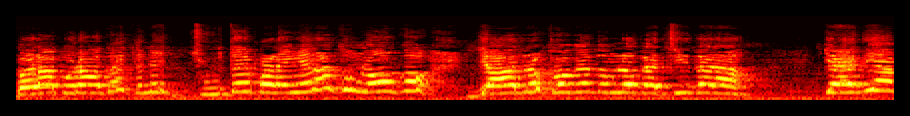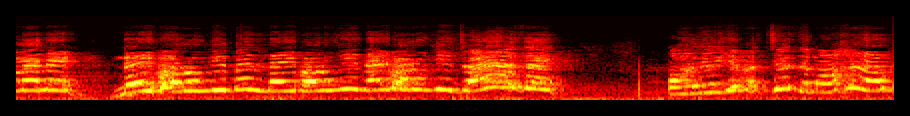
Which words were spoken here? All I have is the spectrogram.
बड़ा बुरा होगा। इतने जूते पड़ेंगे ना तुम लोगों को। याद रखोगे तुम लोग अच्छी तरह। कह दिया मैंने, नहीं भरूँगी बिल, नहीं भरूँगी नहीं भरूँगी जाए से। बच्चे, दिमाग खराब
